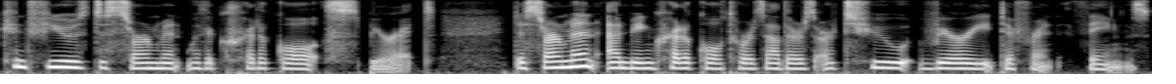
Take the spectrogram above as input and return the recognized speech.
confuse discernment with a critical spirit. Discernment and being critical towards others are two very different things.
